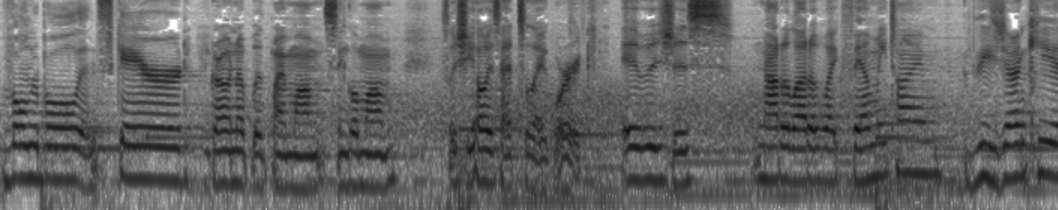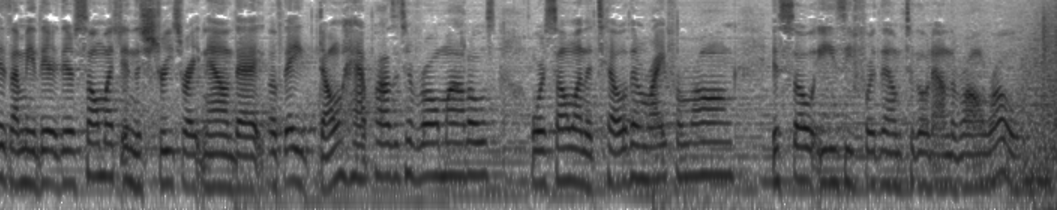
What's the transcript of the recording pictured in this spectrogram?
vulnerable and scared. Growing up with my mom, single mom, so she always had to like work. It was just not a lot of like family time. These young kids, I mean, there's so much in the streets right now that if they don't have positive role models or someone to tell them right from wrong, it's so easy for them to go down the wrong road.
